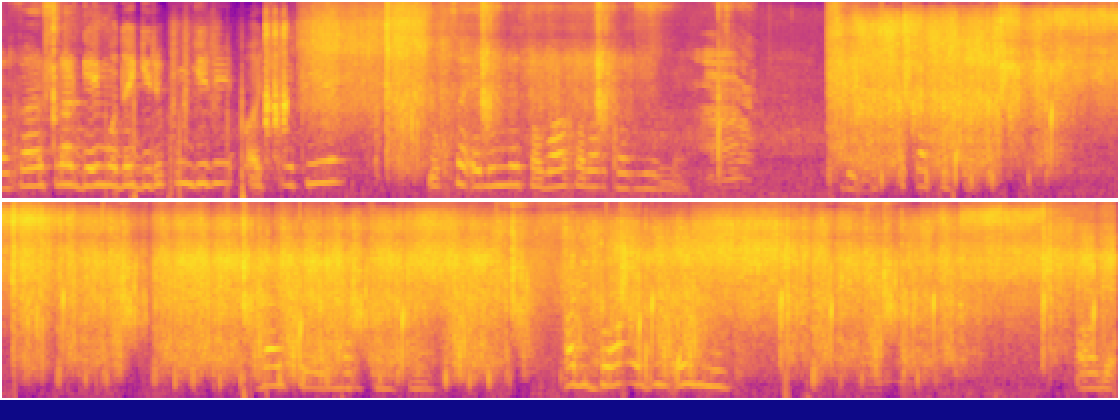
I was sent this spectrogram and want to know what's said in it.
Arkadaşlar game moda girip mi geri aç yapayım yoksa elimle sabaha kadar kazıyım mı? Dur, Belki ölmem. Hadi dua edin ölmeyin. Abi.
